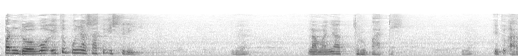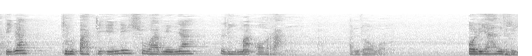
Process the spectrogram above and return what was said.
Pendowo itu punya satu istri ya, namanya Drupadi. Ya, itu artinya Drupadi ini suaminya lima orang, Pandowo. Poliandri.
